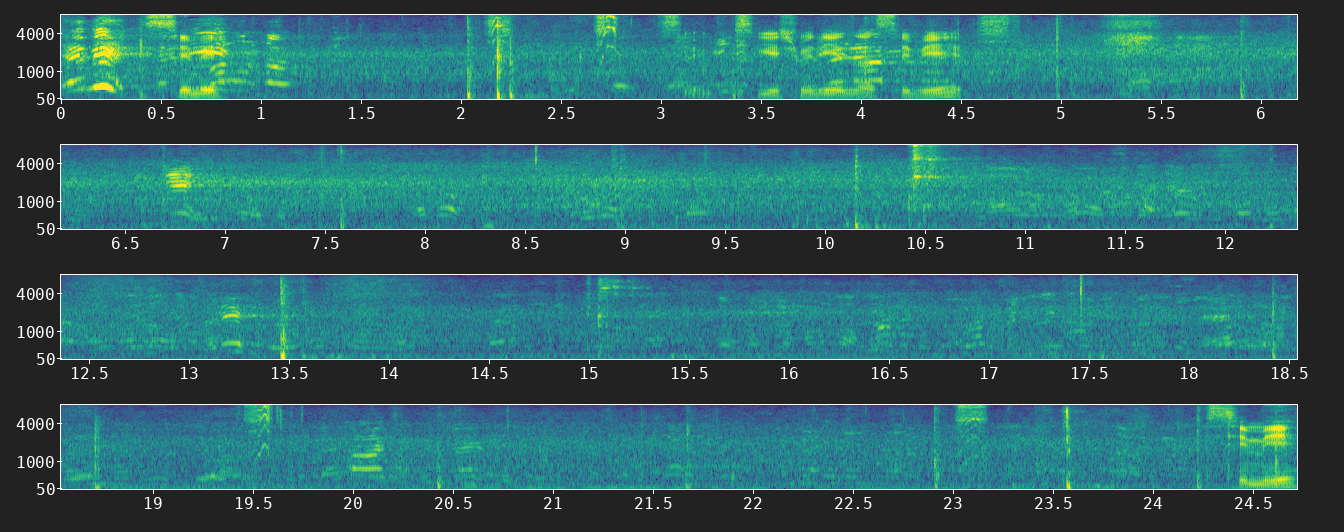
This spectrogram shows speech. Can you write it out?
Semih. Semih. Yeniden Semih. Semih.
